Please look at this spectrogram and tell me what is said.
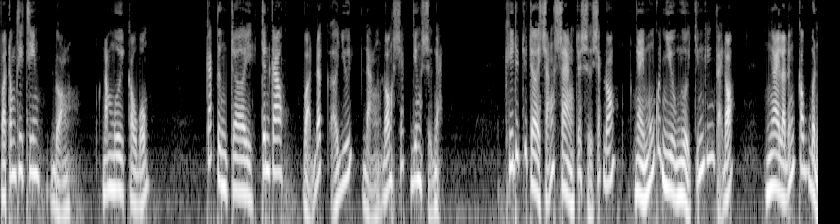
Và trong Thi Thiên đoạn 50 câu 4 Các tầng trời trên cao và đất ở dưới đặng đón xét dân sự Ngài. Khi Đức Chúa Trời sẵn sàng cho sự xét đoán, Ngài muốn có nhiều người chứng kiến tại đó. Ngài là đấng công bình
